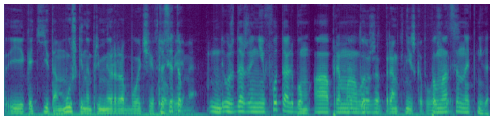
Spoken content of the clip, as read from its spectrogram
и какие там мушки, например, рабочие в то, то есть время. это уже даже не фотоальбом, а прямо это вот уже прям книжка получилась. Полноценная книга.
